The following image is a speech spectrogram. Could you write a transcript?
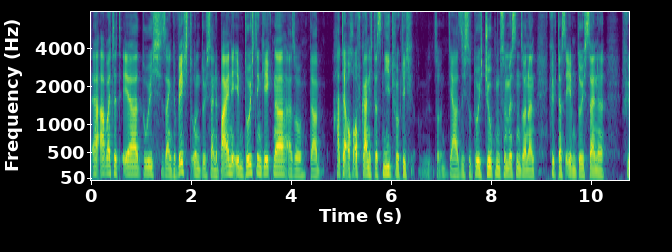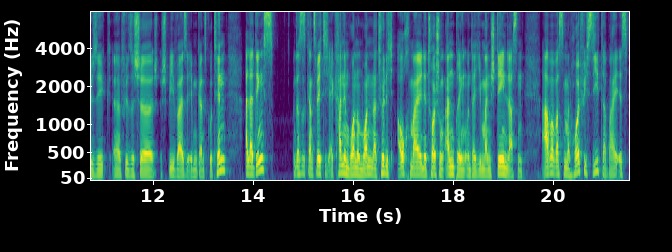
Er arbeitet eher durch sein Gewicht und durch seine Beine eben durch den Gegner. Also da hat er auch oft gar nicht das Need, wirklich ja, sich so durchjuken zu müssen, sondern kriegt das eben durch seine Physik, äh, physische Spielweise eben ganz gut hin. Allerdings, und das ist ganz wichtig, er kann im One-on-One -on -One natürlich auch mal eine Täuschung anbringen und da jemanden stehen lassen. Aber was man häufig sieht dabei ist,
